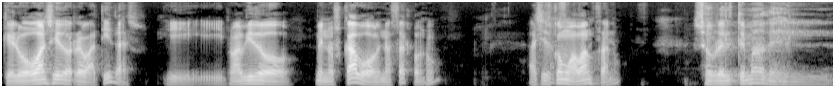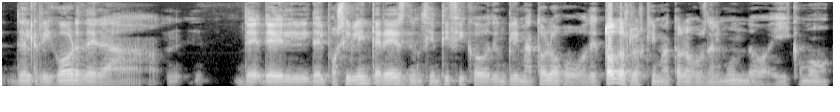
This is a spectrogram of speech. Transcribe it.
que luego han sido rebatidas y no ha habido menoscabo en hacerlo, ¿no? Así es como avanza, ¿no? Sobre el tema del, rigor de la, del, posible interés de un científico, de un climatólogo, de todos los climatólogos del mundo y cómo,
